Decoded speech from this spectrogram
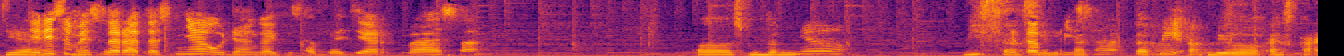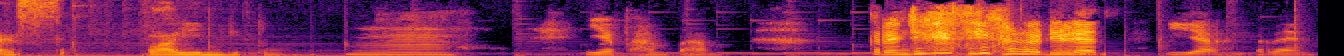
Ya, Jadi semester maksudnya- atasnya udah nggak bisa belajar bahasa. Eh, sebenarnya bisa Tetap sih, bisa. tapi ambil SKS lain gitu. Hmm, iya paham paham. Keren juga sih kalau dilihat. Iya keren.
